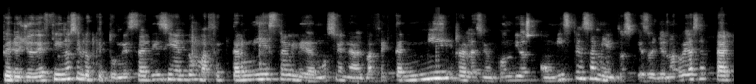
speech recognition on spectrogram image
pero yo defino si lo que tú me estás diciendo va a afectar mi estabilidad emocional, va a afectar mi relación con Dios o mis pensamientos, eso yo no lo voy a aceptar.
